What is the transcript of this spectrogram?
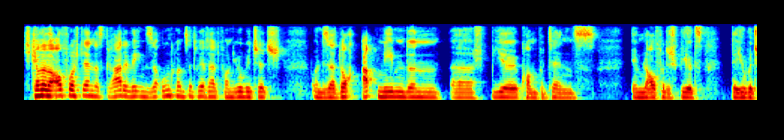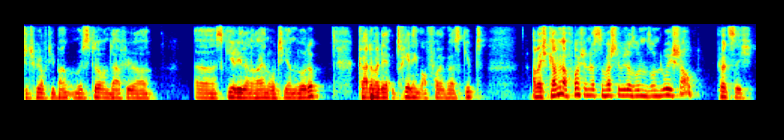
ich kann mir aber auch vorstellen, dass gerade wegen dieser Unkonzentriertheit von Jubicic und dieser doch abnehmenden äh, Spielkompetenz im Laufe des Spiels der Jubicic wieder auf die Bank müsste und dafür äh, Skiri dann reinrotieren würde. Gerade weil der im Training auch Vollgas gibt. Aber ich kann mir auch vorstellen, dass zum Beispiel wieder so ein, so ein Louis Schaub plötzlich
